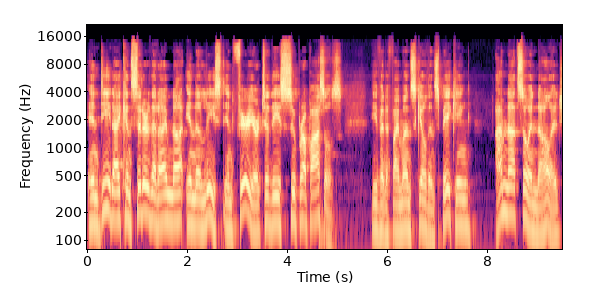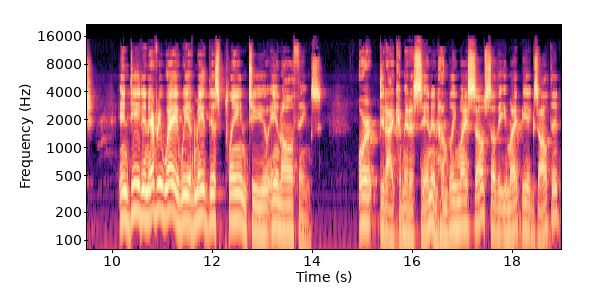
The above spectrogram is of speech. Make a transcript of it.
Indeed, I consider that I'm not in the least inferior to these super apostles. Even if I'm unskilled in speaking, I'm not so in knowledge. Indeed, in every way we have made this plain to you in all things. Or did I commit a sin in humbling myself so that you might be exalted?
